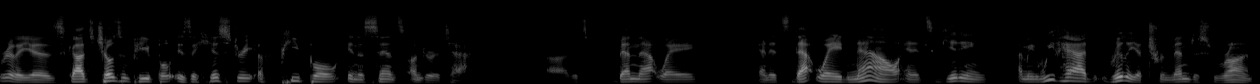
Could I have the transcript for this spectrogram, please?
really is. God's chosen people is a history of people, in a sense, under attack. Uh, it's been that way, and it's that way now, and it's getting. I mean, we've had really a tremendous run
